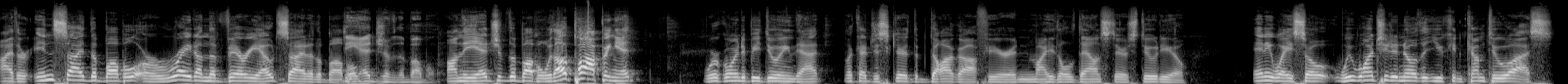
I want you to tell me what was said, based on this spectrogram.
either inside the bubble or right on the very outside of the bubble. The edge of the bubble. on the edge of the bubble without popping it. We're going to be doing that. Look, I just scared the dog off here in my little downstairs studio. Anyway, so we want you to know that you can come to us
